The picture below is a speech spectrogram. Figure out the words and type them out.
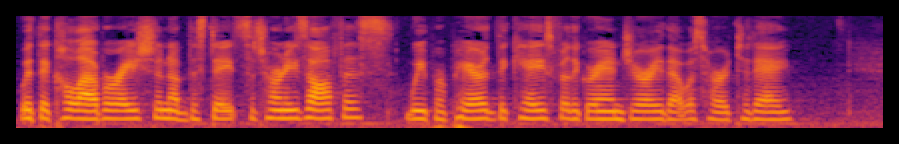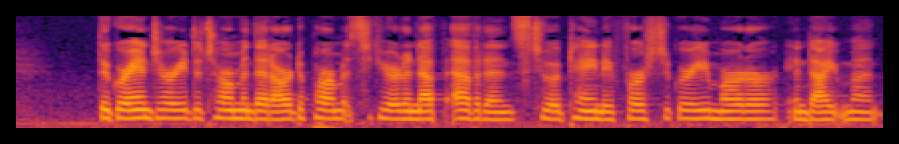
With the collaboration of the state's attorney's office, we prepared the case for the grand jury that was heard today. The grand jury determined that our department secured enough evidence to obtain a first degree murder indictment.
